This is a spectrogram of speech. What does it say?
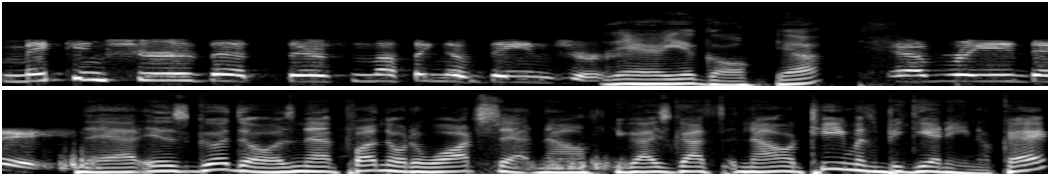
making sure that there's nothing of danger there you go. Yeah. every day. That is good though. Isn't that fun though to watch that now? You guys got now a team is beginning, okay?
